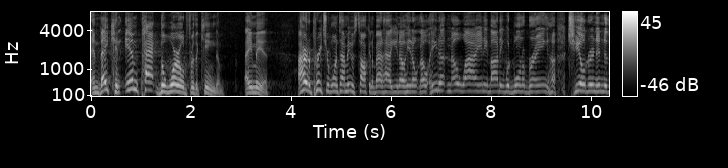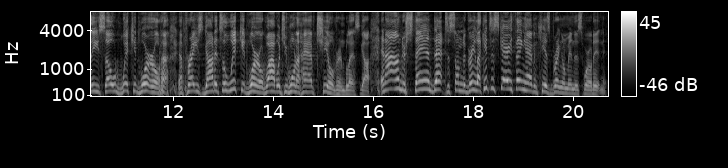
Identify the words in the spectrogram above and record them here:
and they can impact the world for the kingdom. Amen. I heard a preacher one time, he was talking about how, you know, he don't know, he doesn't know why anybody would want to bring uh, children into this old wicked world. Uh, praise God, it's a wicked world. Why would you want to have children, bless God? And I understand that to some degree. Like it's a scary thing having kids bring them into this world, isn't it?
